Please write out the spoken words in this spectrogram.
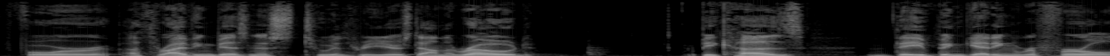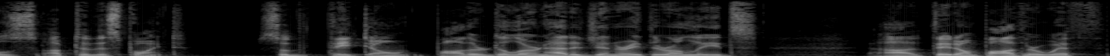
for a thriving business 2 and 3 years down the road because they've been getting referrals up to this point so they don't bother to learn how to generate their own leads. Uh, they don't bother with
